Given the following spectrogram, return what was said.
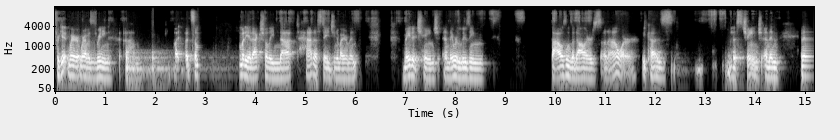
forget where, where I was reading um, but but some somebody had actually not had a staging environment made a change and they were losing thousands of dollars an hour because this change. And then and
